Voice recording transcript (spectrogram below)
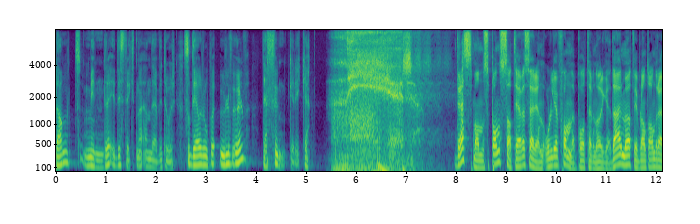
langt mindre i distriktene enn det vi tror. Så det å rope 'ulv, ulv', det funker ikke. Dressmann sponsa TV-serien Oljefondet på TV Norge. Der møter vi andre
